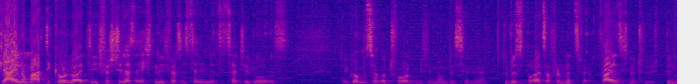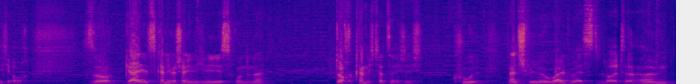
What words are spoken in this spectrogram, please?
Geilomatico, Leute. Ich verstehe das echt nicht. Was ist denn in letzter Zeit hier los? Der Gombe-Server trollt mich immer ein bisschen. Ja. Du bist bereits auf dem Netzwerk. Weiß ich natürlich, bin ich auch. So, geil. Jetzt kann ich wahrscheinlich nicht in die nächste Runde, ne? Doch, kann ich tatsächlich. Cool. Dann spielen wir Wild West, Leute. Ähm,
